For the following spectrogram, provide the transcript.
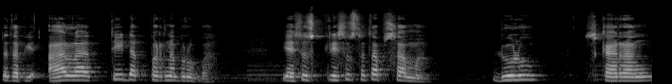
tetapi Allah tidak pernah berubah. Yesus Kristus tetap sama, dulu, sekarang,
